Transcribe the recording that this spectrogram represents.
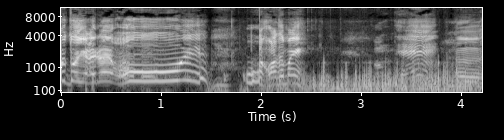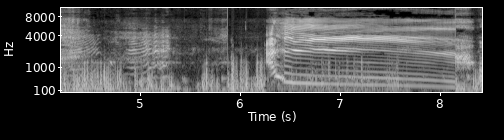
ยตัวใหญ่ด้วยโอ้ยโอ้ยขอทำไมของแท้เออไอโอ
